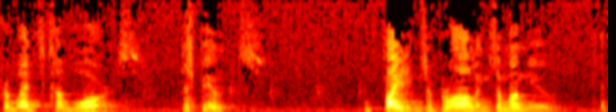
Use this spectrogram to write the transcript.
From whence come wars, disputes, and fightings or brawlings among you?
